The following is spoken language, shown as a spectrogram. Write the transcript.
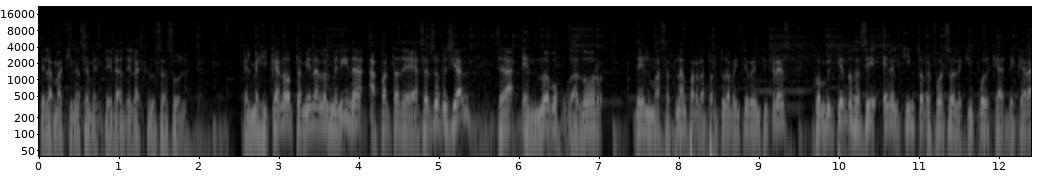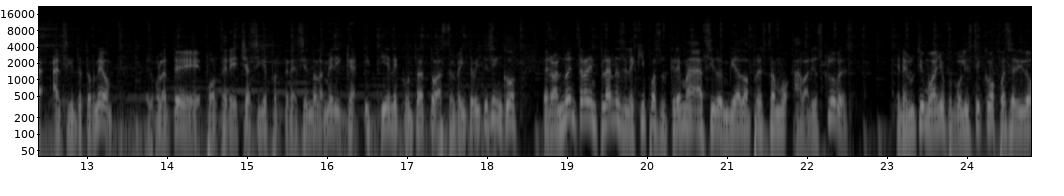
de la máquina cementera de la Cruz Azul. El mexicano también Alan Medina, a falta de hacerse oficial, será el nuevo jugador del Mazatlán para la apertura 2023, convirtiéndose así en el quinto refuerzo del equipo de, ca- de cara al siguiente torneo. El volante por derecha sigue perteneciendo al América y tiene contrato hasta el 2025, pero al no entrar en planes del equipo azul crema ha sido enviado a préstamo a varios clubes. En el último año futbolístico fue cedido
